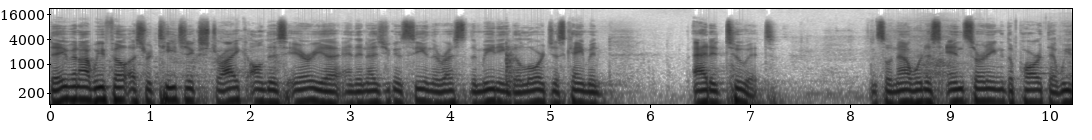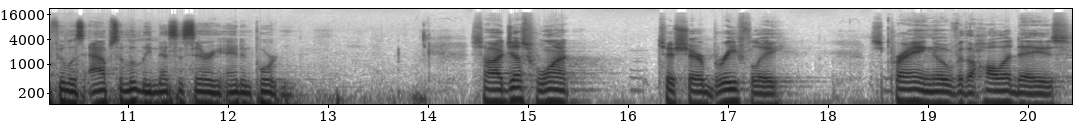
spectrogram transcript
Dave and I, we felt a strategic strike on this area. And then, as you can see in the rest of the meeting, the Lord just came and added to it. And so now we're just inserting the part that we feel is absolutely necessary and important. So I just want to share briefly, I praying over the holidays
